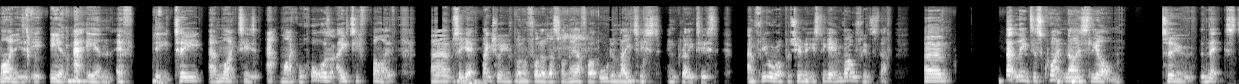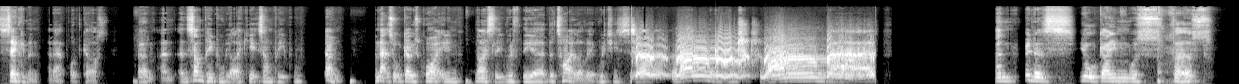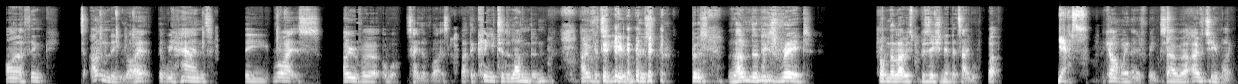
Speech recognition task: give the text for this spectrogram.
mine is Ian at Ian F DT, and Mike's is at Michael Hawes 85. Um, so yeah, make sure you've gone and followed us on there for all the latest and greatest, and for your opportunities to get involved in stuff. Um, that leads us quite nicely on to the next segment of our podcast. Um, and and some people like it, some people don't, and that sort of goes quite in nicely with the uh, the title of it, which is So, one good, one bad. And Binners, your game was first. I think it's only right that we hand the rights over, well, say the rights, like the key to the London over to you because because London is red from the lowest position in the table, but Yes. Can't win anything. So uh, over to you, Mike.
